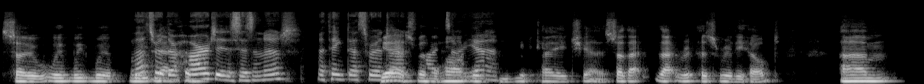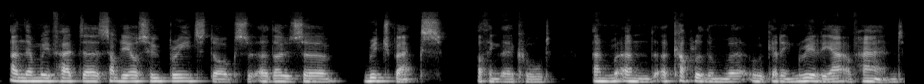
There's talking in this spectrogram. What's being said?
So we, we, we're well, that's where their heart is, isn't it? I think that's where yeah, their hearts the heart are. Yeah, rib cage. Yeah, so that that has really helped. Um, and then we've had uh, somebody else who breeds dogs, uh, those uh, Ridgebacks, I think they're called, and and a couple of them were, were getting really out of hand,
